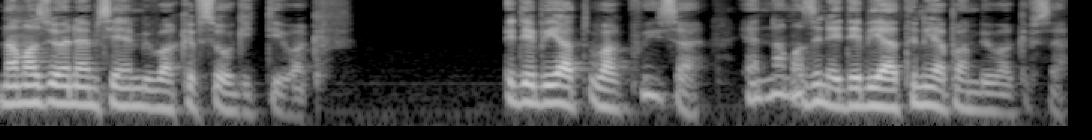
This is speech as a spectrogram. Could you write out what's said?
namazı önemseyen bir vakıfsa o gittiği vakıf. Edebiyat vakfıysa, yani namazın edebiyatını yapan bir vakıfsa,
